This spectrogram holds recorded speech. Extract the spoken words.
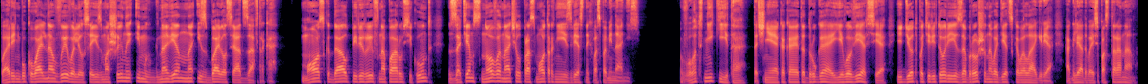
Парень буквально вывалился из машины и мгновенно избавился от завтрака. Мозг дал перерыв на пару секунд, затем снова начал просмотр неизвестных воспоминаний. Вот Никита, точнее какая-то другая его версия, идет по территории заброшенного детского лагеря, оглядываясь по сторонам.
